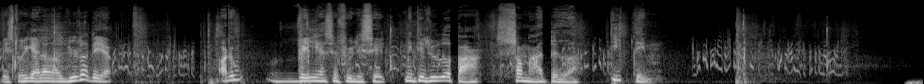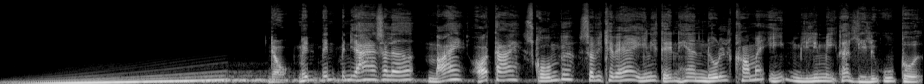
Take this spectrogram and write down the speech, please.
hvis du ikke allerede lytter der. Og du vælger selvfølgelig selv, men det lyder bare så meget bedre i dem. Nå, men, men, men jeg har altså lavet mig og dig skrumpe, så vi kan være inde i den her 0,1 mm lille ubåd.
